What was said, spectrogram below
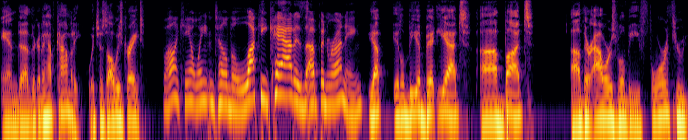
and uh, they're going to have comedy, which is always great. Well, I can't wait until the Lucky Cat is up and running. Yep, it'll be a bit yet, uh, but uh, their hours will be four through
